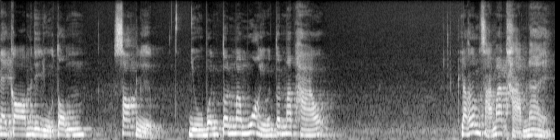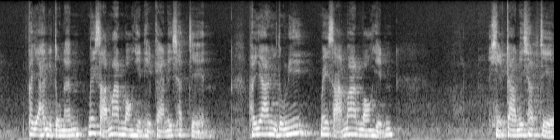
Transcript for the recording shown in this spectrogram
ในายกอมันจะอยู่ตรงซอกหลืบ อยู่บนต้นมะม่วงอยู่บนต้นมะพร้าวเราก็ต้องสามารถถามได้ พยานอยู่ตรงนั้นไม่สามารถมองเห็นเหตุการณ์ได้ชัดเจน พยานอยู่ตรงนี้ไม่สามารถมองเห็นเหตุการณ์ได้ชัดเจน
